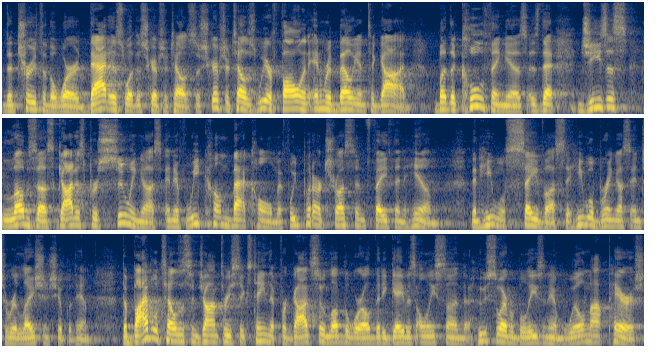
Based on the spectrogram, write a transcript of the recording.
the truth of the word. That is what the scripture tells us. The scripture tells us we are fallen in rebellion to God. But the cool thing is, is that Jesus loves us. God is pursuing us. And if we come back home, if we put our trust and faith in Him, then He will save us, that He will bring us into relationship with Him. The Bible tells us in John 3:16 that for God so loved the world that he gave his only son that whosoever believes in him will not perish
